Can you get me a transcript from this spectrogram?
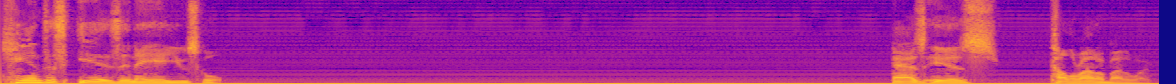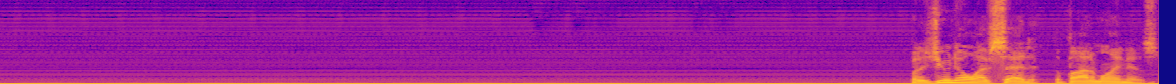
Kansas is an AAU school. As is Colorado, by the way. But as you know, I've said, the bottom line is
